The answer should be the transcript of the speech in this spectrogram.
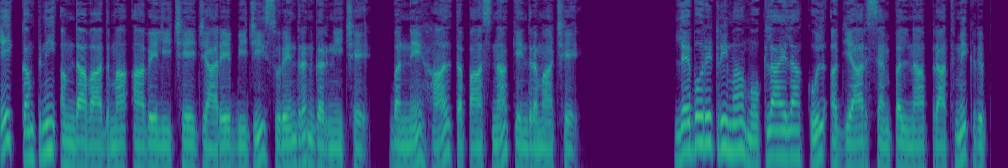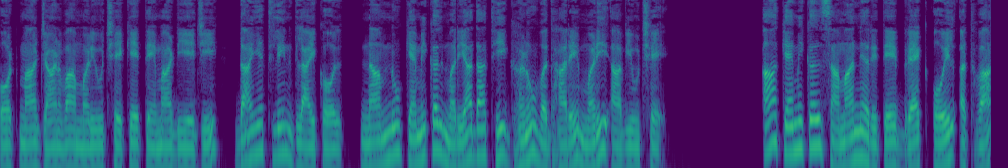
એક કંપની અમદાવાદમાં આવેલી છે જ્યારે બીજી સુરેન્દ્રનગરની છે. બંને હાલ તપાસના કેન્દ્રમાં છે. લેબોરેટરીમાં મોકલાયેલા કુલ અગિયાર સેમ્પલના પ્રાથમિક રિપોર્ટમાં જાણવા મળ્યું છે કે તેમાં ડીએજી, ડાયેથલિન ગ્લાયકોલ નામનું કેમિકલ મર્યાદાથી ઘણું વધારે મળી આવ્યું છે. આ કેમિકલ સામાન્ય રીતે બ્રેક ઓઇલ અથવા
